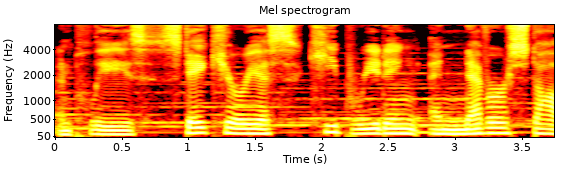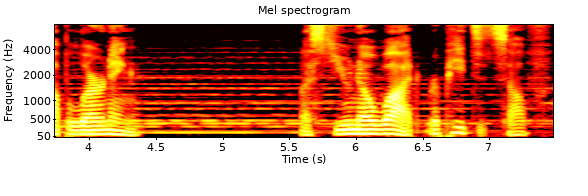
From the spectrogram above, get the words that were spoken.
and please stay curious, keep reading, and never stop learning lest you know what repeats itself.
